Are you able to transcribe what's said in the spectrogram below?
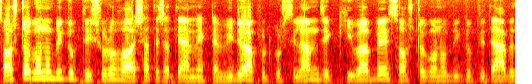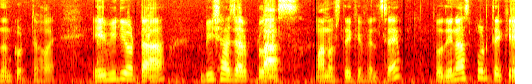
ষষ্ঠ গণবিজ্ঞপ্তি শুরু হওয়ার সাথে সাথে আমি একটা ভিডিও আপলোড করছিলাম যে কীভাবে ষষ্ঠ গণবিজ্ঞপ্তিতে আবেদন করতে হয়। এই ভিডিওটা বিশ হাজার প্লাস মানুষ দেখে ফেলছে। তো দিনাজপুর থেকে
